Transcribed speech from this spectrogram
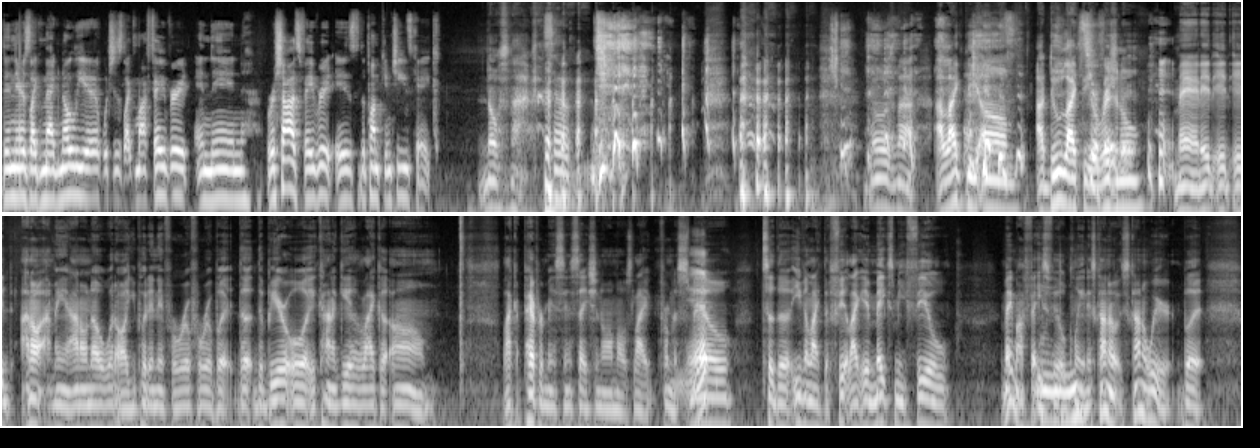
Then there's like magnolia, which is like my favorite, and then Rashad's favorite is the pumpkin cheesecake. No, it's not. So no, it's not. I like the um. I do like the original. Man, it, it it. I don't. I mean, I don't know what all you put in it for real, for real. But the the beer oil, it kind of gives like a um, like a peppermint sensation almost, like from the smell to the even like the feel. Like it makes me feel, make my face feel Mhm. clean. It's kind of it's kind of weird, but.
